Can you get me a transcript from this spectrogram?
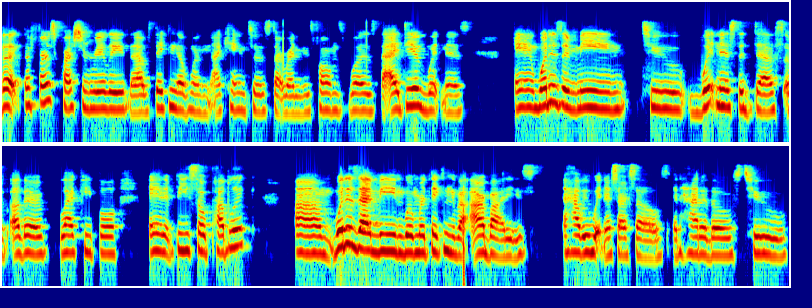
the the first question really that I was thinking of when I came to start writing these poems was the idea of witness and what does it mean to witness the deaths of other black people and it be so public? Um, what does that mean when we're thinking about our bodies and how we witness ourselves and how do those two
